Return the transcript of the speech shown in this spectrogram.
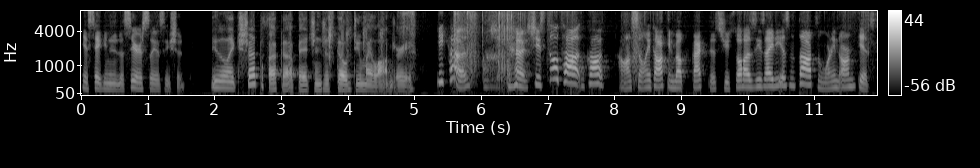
he's taking it as seriously as he should be. He's like, shut the fuck up, bitch, and just go do my laundry. Because she's still ta- constantly talking about the fact that she still has these ideas and thoughts and wanting to arm kids.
